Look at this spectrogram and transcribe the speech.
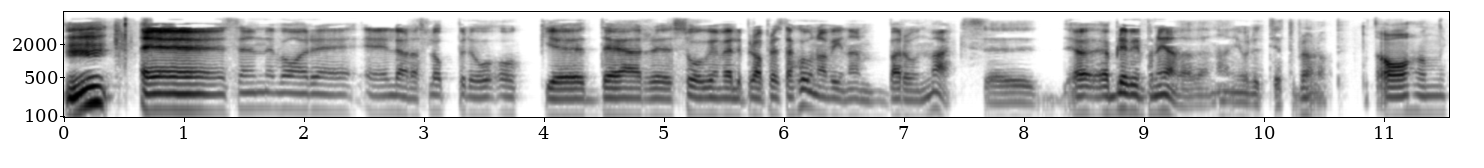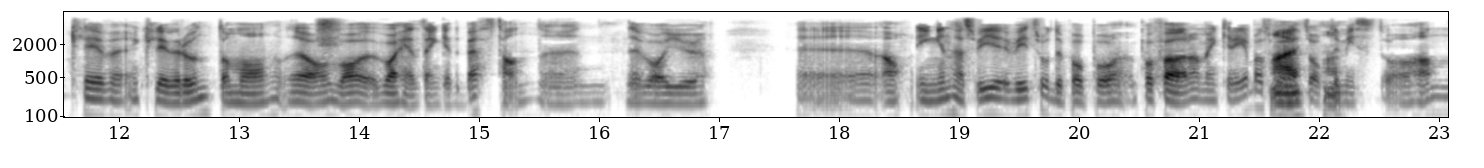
Mm. Eh, sen var det eh, lördagsloppet då och eh, där såg vi en väldigt bra prestation av vinnaren Baron Max. Eh, jag, jag, blev imponerad av den. Han gjorde ett jättebra lopp. Ja, han klev, klev runt dem och ja, var, var helt enkelt bäst han. Eh, det var ju eh, ja, ingen häst vi, vi trodde på på, på förra men Krebas var rätt optimist och han,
